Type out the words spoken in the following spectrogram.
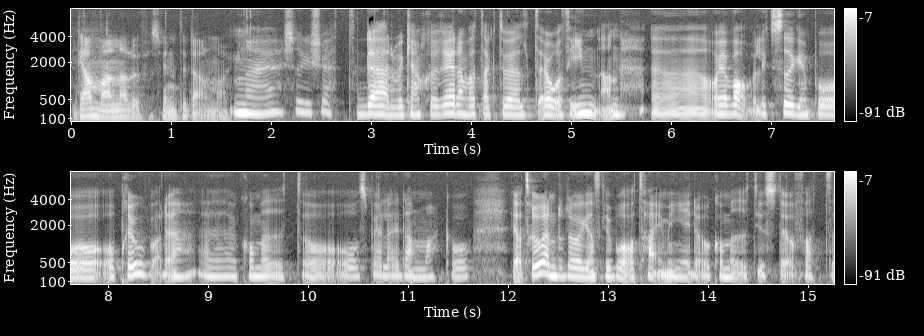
gammal när du försvinner till Danmark? Nej, 2021. Det hade väl kanske redan varit aktuellt året innan. Uh, och jag var väl lite sugen på att prova det. Uh, komma ut och, spela i Danmark. Och jag tror ändå det var ganska bra timing i det att komma ut just då. För att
